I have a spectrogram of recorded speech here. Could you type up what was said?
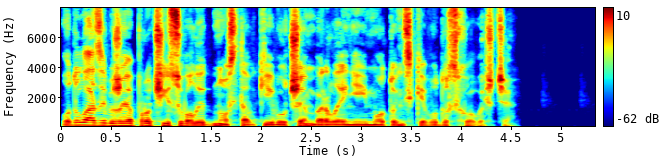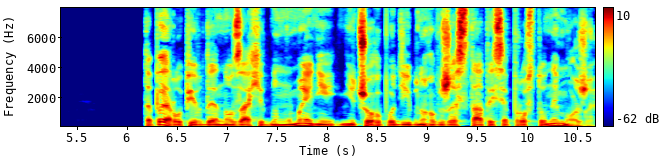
Водолази вже прочісували дно ставків у Чемберлені і Мотонське водосховище. Тепер у південно-західному мені нічого подібного вже статися просто не може.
